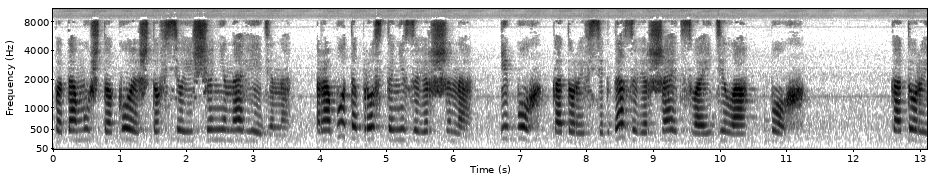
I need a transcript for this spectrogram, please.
потому что кое-что все еще не наведено, работа просто не завершена. И Бог, который всегда завершает свои дела, Бог, который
